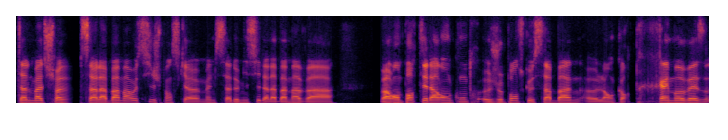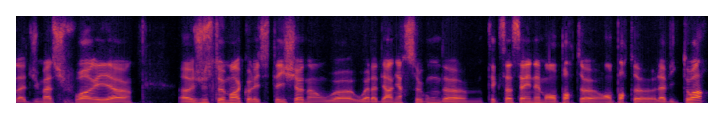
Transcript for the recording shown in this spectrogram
Tu as le match face à Alabama aussi. Je pense que même si à domicile, Alabama va, va remporter la rencontre. Euh, je pense que Saban, euh, l'a encore très mauvaise là, du match foiré euh, justement à College Station, hein, où, à la dernière seconde, Texas AM remporte, remporte la victoire,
